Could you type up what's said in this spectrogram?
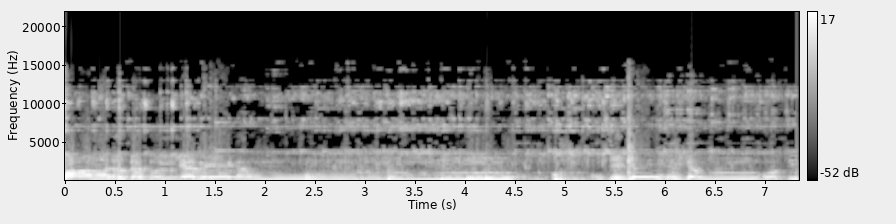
మారుతతుల్య వేగం జితేంద్రియం బుద్ధిమతాంతరికం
